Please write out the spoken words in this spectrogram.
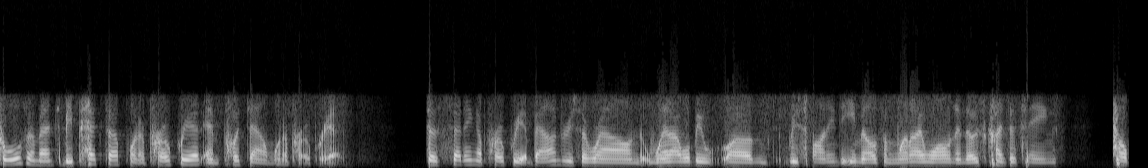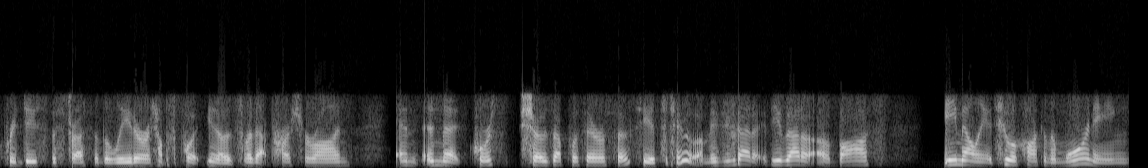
tools are meant to be picked up when appropriate and put down when appropriate. So setting appropriate boundaries around when I will be um, responding to emails and when I won't, and those kinds of things help reduce the stress of the leader and helps put you know some of that pressure on, and and that of course shows up with their associates too. I mean, if you've got a, if you've got a, a boss emailing at two o'clock in the morning,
